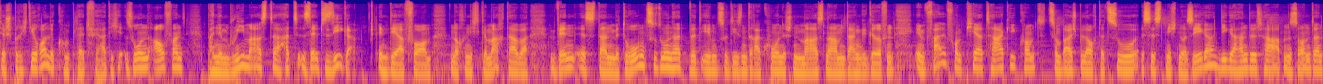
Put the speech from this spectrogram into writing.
der spricht die Rolle komplett fertig. So ein Aufwand bei einem Remaster hat selbst Sega in der Form noch nicht gemacht, aber wenn es dann mit Drogen zu tun hat, wird eben zu diesen drakonischen Maßnahmen dann gegriffen. Im Fall von Pierre Taki kommt zum Beispiel auch dazu, es ist nicht nur Sega, die gehandelt haben, sondern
